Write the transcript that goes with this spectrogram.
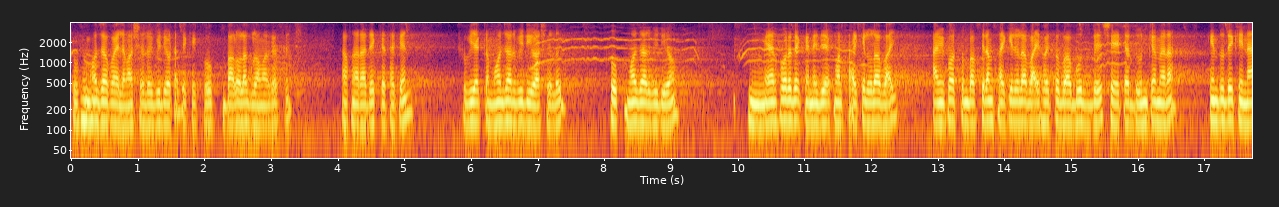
খুবই মজা পাইলাম। আসলে ওই ভিডিওটা দেখে খুব ভালো লাগল আমার কাছে। আপনারা দেখতে থাকেন। খুবই একটা মজার ভিডিও আসলে। খুব মজার ভিডিও। এরপরে দেখেন এই যে আমার সাইকেলওয়ালা ভাই। আমি প্রথম ভাবছিলাম সাইকেলওয়ালা ভাই হয়তো বা বুঝবে সে এটা ডুন ক্যামেরা, কিন্তু দেখি না,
